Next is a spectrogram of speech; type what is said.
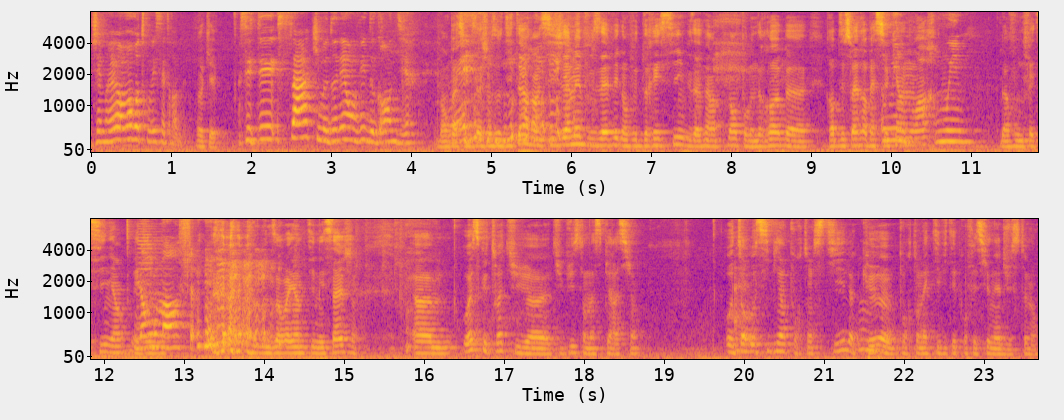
J'aimerais vraiment retrouver cette robe. Ok. C'était ça qui me donnait envie de grandir. Bon, on passe Ouais. message aux auditeurs. hein. Si jamais vous avez dans votre dressing, vous avez un plan pour une robe, euh, robe de soirée, robe à sequin Oui. noir, Oui, bah, vous nous faites signe. Hein, longue manche. vous nous envoyez un petit message. Euh, où est-ce que toi tu, euh, tu puisses ton inspiration? Autant, Ah. Aussi bien pour ton style que Mm. euh, pour ton activité professionnelle justement.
